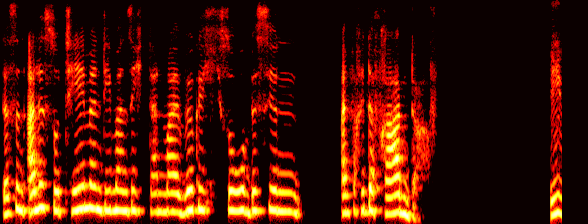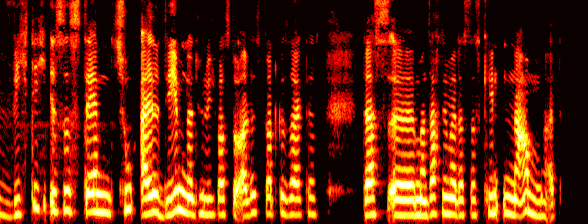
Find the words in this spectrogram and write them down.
Das sind alles so Themen, die man sich dann mal wirklich so ein bisschen einfach hinterfragen darf. Wie wichtig ist es denn zu all dem natürlich, was du alles gerade gesagt hast, dass äh, man sagt immer, dass das Kind einen Namen hat.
